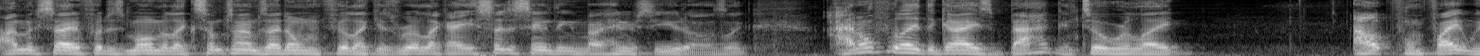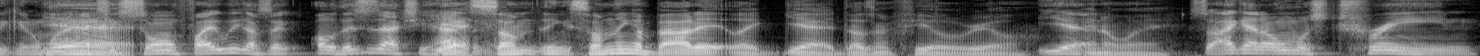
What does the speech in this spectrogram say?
I'm excited for this moment. Like sometimes I don't even feel like it's real. Like I said the same thing about Henry Cejudo. I was like, I don't feel like the guy's back until we're like out from fight week. And when I Yeah. actually saw him fight week, I was like, oh, this is actually happening. Yeah, something something about it like yeah, it doesn't feel real. Yeah. in a way. So I gotta almost train,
